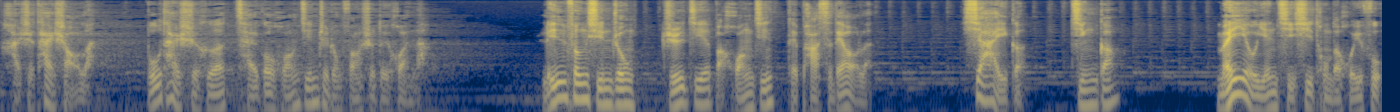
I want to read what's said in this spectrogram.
还是太少了，不太适合采购黄金这种方式兑换呢。林峰心中直接把黄金给 pass 掉了。下一个，金刚，没有引起系统的回复，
